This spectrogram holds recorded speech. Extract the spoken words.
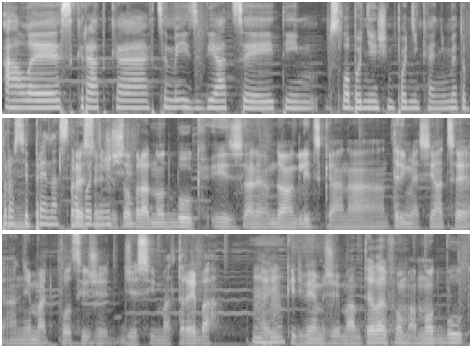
ale skrátka chceme ísť viacej tým slobodnejším podnikaním. Je to proste mhm. pre nás Presne, slobodnejšie. Presne, že zobrať notebook, ísť ja neviem, do Anglicka na 3 mesiace a nemať pocit, že, že si ma treba Mm-hmm. Hej, keď viem, že mám telefón, mám notebook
